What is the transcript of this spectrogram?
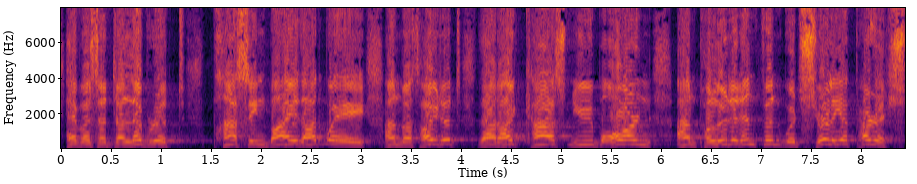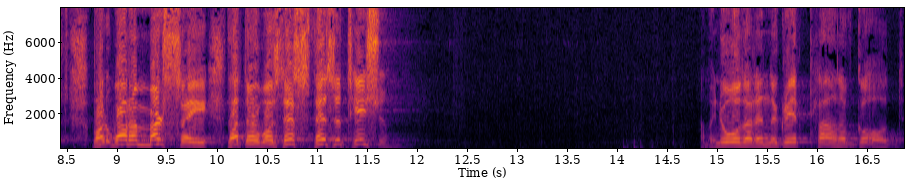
It was a deliberate passing by that way, and without it, that outcast, newborn, and polluted infant would surely have perished. But what a mercy that there was this visitation. And we know that in the great plan of God,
